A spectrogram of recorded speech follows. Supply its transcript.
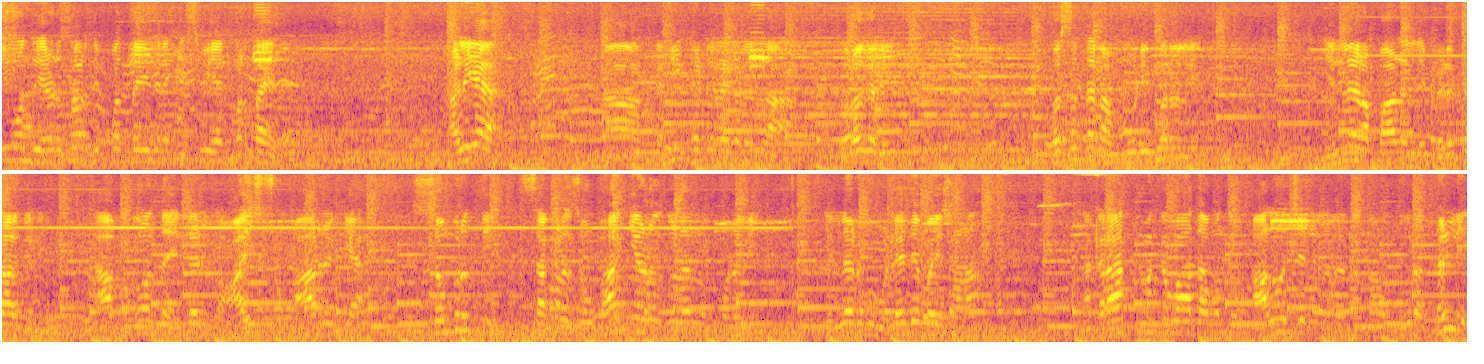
ಈ ಒಂದು ಎರಡು ಸಾವಿರದ ಇಪ್ಪತ್ತೈದರ ಏನು ಬರ್ತಾ ಇದೆ. ಹಳೆಯ ಕಹಿ ಘಟನೆಗಳೆಲ್ಲ ತೊಲಗಲಿ ಹೊಸತನ ಮೂಡಿ ಬರಲಿ ಎಲ್ಲರ ಬಾಳಲ್ಲಿ ಬೆಳಕಾಗಲಿ. ಆ ಭಗವಂತ ಎಲ್ಲರಿಗೂ ಆಯುಸ್ಸು, ಆರೋಗ್ಯ, ಸಮೃದ್ಧಿ, ಸಕಲ ಸೌಭಾಗ್ಯಗಳನ್ನು ಕೊಡಲಿ ಎಲ್ಲರಿಗೂ ಒಳ್ಳೆಯದೇ ಬಯಸೋಣ. ನಕಾರಾತ್ಮಕವಾದ ಒಂದು ಆಲೋಚನೆಗಳನ್ನು ನಾವು ದೂರ ತಳ್ಳಿ,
